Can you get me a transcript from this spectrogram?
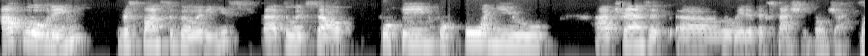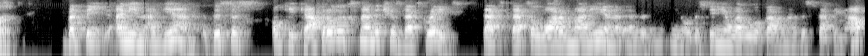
uploading responsibilities uh, to itself for paying for four new uh, transit uh, related expansion projects. Right. But the, I mean, again, this is okay. Capital expenditures, that's great. That's that's a lot of money, and, and you know the senior level of government is stepping up.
